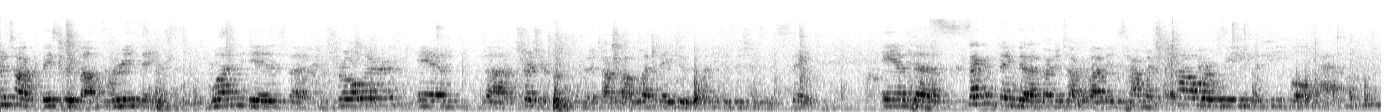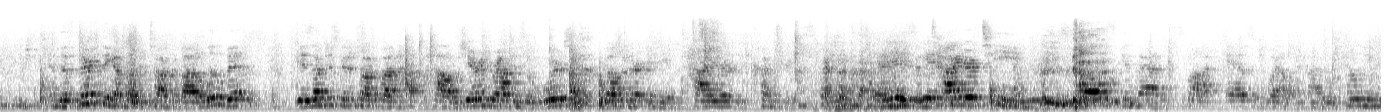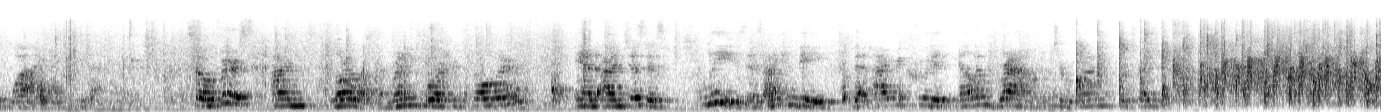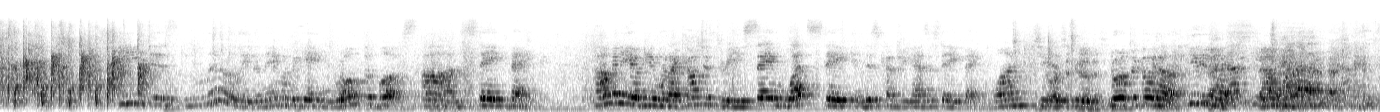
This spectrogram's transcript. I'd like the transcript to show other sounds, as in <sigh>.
going to talk basically about three things. One is the controller and the treasurer. I'm going to talk about what they do, the money positions in the state. And the second thing that I'm going to talk about is how much power we, the people, have. And the third thing I'm going to talk about a little bit is I'm just going to talk about how, how Jerry Brown is the worst governor in the entire country. And his entire team falls in that spot as well, and I will tell you why I think that. So first, I'm Laura Wells. I'm running for controller, and I'm just as pleased as I can be that I recruited Ellen Brown to run game, wrote the books on state bank. How many of you, when I count to three, say what state in this country has a state bank? One, two, North three. Dakota. North Dakota. You didn't wait.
